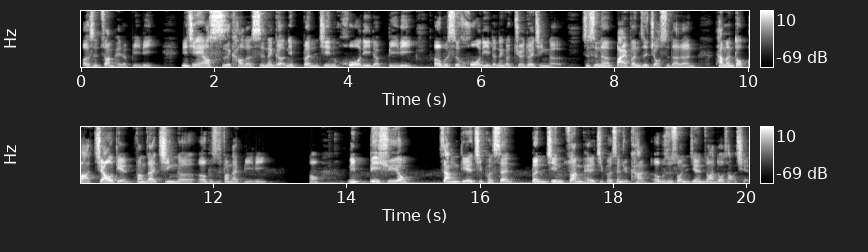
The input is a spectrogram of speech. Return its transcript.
而是赚赔的比例。你今天要思考的是那个你本金获利的比例，而不是获利的那个绝对金额。只是呢，百分之九十的人，他们都把焦点放在金额，而不是放在比例。哦，你必须用涨跌几 percent。本金赚赔几 percent 去看，而不是说你今天赚了多少钱。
